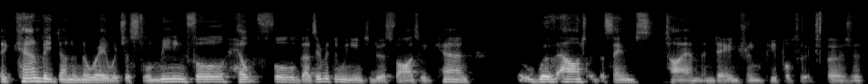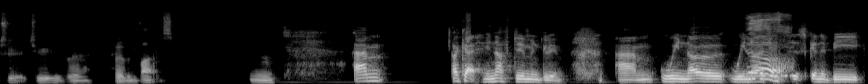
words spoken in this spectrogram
it can be done in a way which is still meaningful, helpful, does everything we need to do as far as we can, without at the same time endangering people to exposure to to the COVID virus. Mm. Um, Okay, enough doom and gloom. Um, we know we know there's going to be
